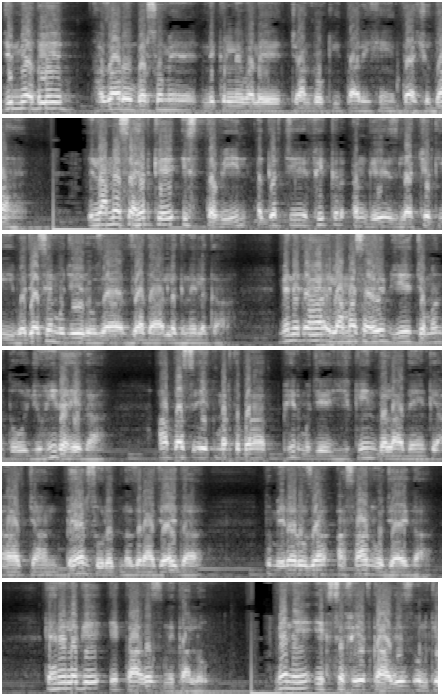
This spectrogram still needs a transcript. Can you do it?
جن میں اگلے ہزاروں برسوں میں نکلنے والے چاندوں کی تاریخیں طے شدہ ہیں۔ علامہ صاحب کے اس طویل اگرچہ فکر انگیز لیکچر کی وجہ سے مجھے روزہ زیادہ لگنے لگا۔ میں نے کہا، علامہ صاحب، یہ چمن تو یوں ہی رہے گا۔ آپ بس ایک مرتبہ پھر مجھے یقین دلا دیں کہ آج چاند بہر صورت نظر آ جائے گا تو میرا روزہ آسان ہو جائے گا۔ کہنے لگے، ایک کاغذ نکالو۔ میں نے ایک سفید کاغذ ان کے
